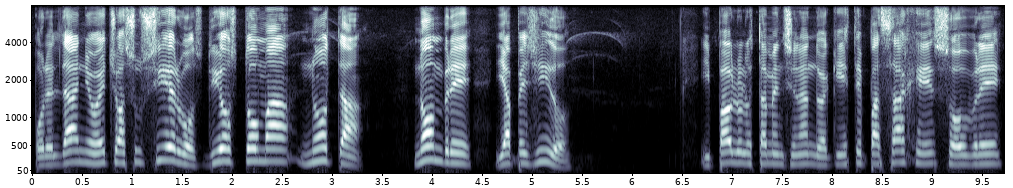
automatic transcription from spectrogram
por el daño hecho a sus siervos. Dios toma nota, nombre y apellido. Y Pablo lo está mencionando aquí. Este pasaje es sobre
